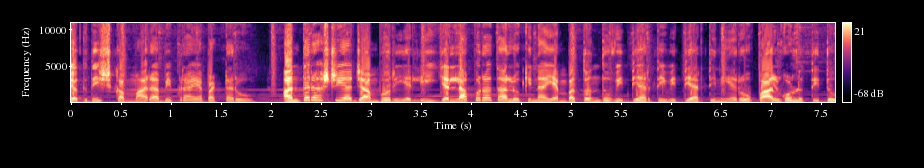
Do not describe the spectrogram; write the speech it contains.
ಜಗದೀಶ್ ಕಮ್ಮಾರ್ ಅಭಿಪ್ರಾಯಪಟ್ಟರು ಅಂತಾರಾಷ್ಟ್ರೀಯ ಜಾಂಬೋರಿಯಲ್ಲಿ ಯಲ್ಲಾಪುರ ತಾಲೂಕಿನ ಎಂಬತ್ತೊಂದು ವಿದ್ಯಾರ್ಥಿ ವಿದ್ಯಾರ್ಥಿನಿಯರು ಪಾಲ್ಗೊಳ್ಳುತ್ತಿದ್ದು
